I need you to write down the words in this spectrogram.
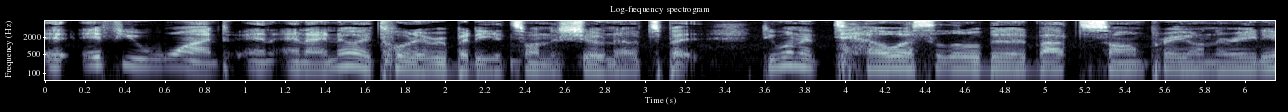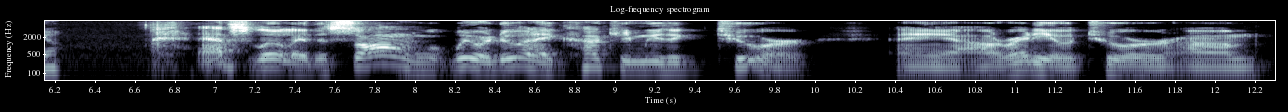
if you want, and, and I know I told everybody it's on the show notes, but do you want to tell us a little bit about the song Pray on the Radio? Absolutely. The song, we were doing a country music tour, a, a radio tour um,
